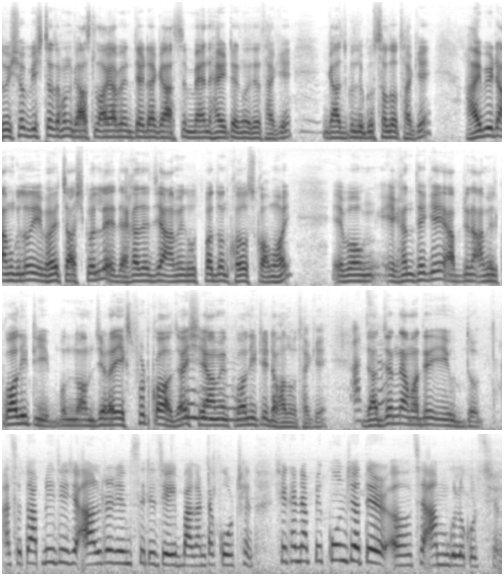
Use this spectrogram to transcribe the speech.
দুইশো বিশটা যখন গাছ লাগাবেন তো এটা গাছ ম্যান হাইটের মধ্যে থাকে গাছগুলো গোছালো থাকে। হাইব্রিড আমগুলো এভাবে চাষ করলে দেখা যায় যে আমের উৎপাদন খরচ কম হয় এবং এখান থেকে আপনার আমের কোয়ালিটি আম যেটা এক্সপোর্ট করা যায় সেই আমের কোয়ালিটিটা ভালো থাকে। যার আচ্ছা। জন্য আমাদের এই উদ্যোগ। আচ্ছা তো আপনি যে যে আলট্রা ডেন্সিটি যে বাগানটা করছেন সেখানে আপনি কোন জাতের হচ্ছে আমগুলো করছেন?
